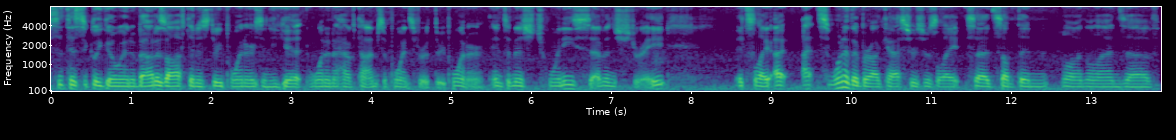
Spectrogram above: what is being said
statistically go in about as often as three pointers, and you get one and a half times the points for a three pointer. And to miss 27 straight, it's like I, I one of the broadcasters was like said something along the lines of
